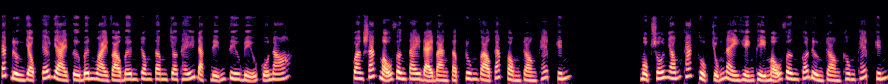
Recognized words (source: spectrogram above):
Các đường dọc kéo dài từ bên ngoài vào bên trong tâm cho thấy đặc điểm tiêu biểu của nó. Quan sát mẫu vân tay đại bàng tập trung vào các vòng tròn khép kín. Một số nhóm khác thuộc chủng này hiện thị mẫu vân có đường tròn không khép kín.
